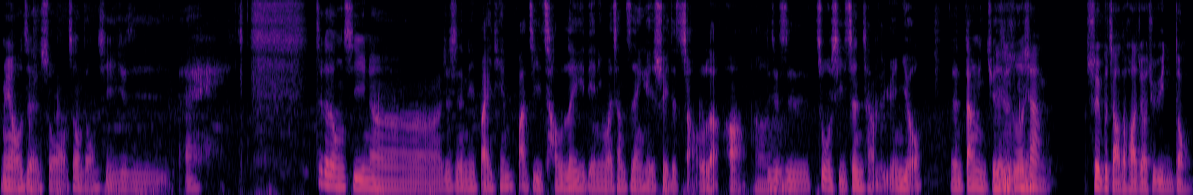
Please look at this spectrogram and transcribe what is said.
没有，我只能说这种东西就是，哎，这个东西呢，就是你白天把自己操累一点，你晚上自然可以睡得着了啊。这就嗯是作息正常的缘由。嗯，当你觉得也就是说，像睡不着的话，就要去运动，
